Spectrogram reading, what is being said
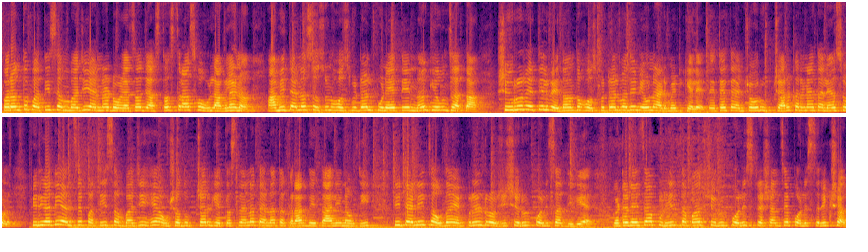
परंतु पती संभाजी यांना डोळ्याचा जास्तच त्रास होऊ लागल्यानं आम्ही त्यांना ससून हॉस्पिटल पुणे येथे न घेऊन जाता शिरूर येथील वेदांत हॉस्पिटलमध्ये नेऊन ऍडमिट केले. तेथे त्यांच्यावर उपचार करण्यात आले असून फिर्यादी यांचे पती संभाजी हे औषध उपचार घेत असल्यानं त्यांना तक्रार देता आली नव्हती. ती त्यांनी चौदा एप्रिल रोजी शिरूर पोलिसात दिली आहे. घटनेचा पुढील तपास शिरूर पोलीस स्टेशनचे पोलीस निरीक्षक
